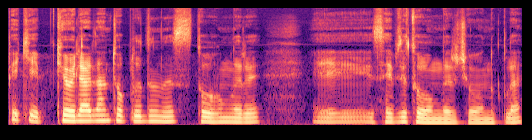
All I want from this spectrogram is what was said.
Peki köylerden topladığınız tohumları, e, sebze tohumları çoğunlukla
